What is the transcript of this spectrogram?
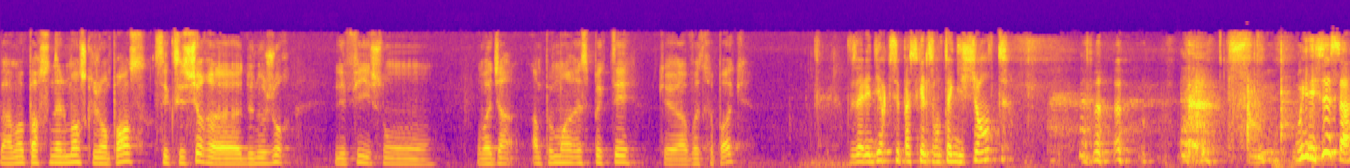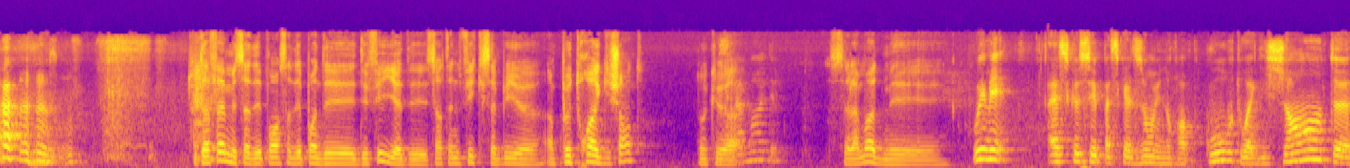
Bah, moi, personnellement, ce que j'en pense, c'est que c'est sûr, de nos jours, les filles sont, on va dire, un peu moins respectées qu'à votre époque. Vous allez dire que c'est parce qu'elles sont aguichantes oui, c'est ça. Tout à fait, mais ça dépend, ça dépend des, filles. Il y a des, certaines filles qui s'habillent euh, un peu trop aguichantes. Donc, c'est euh, la mode. C'est la mode, mais. Oui, mais est-ce que c'est parce qu'elles ont une robe courte ou aguichante, euh,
